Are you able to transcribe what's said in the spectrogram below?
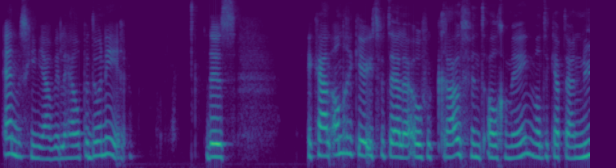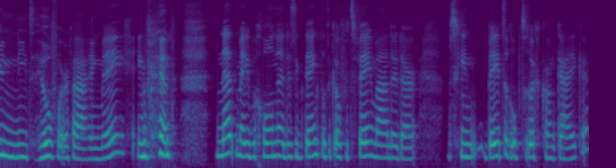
en misschien jou willen helpen doneren. Dus ik ga een andere keer iets vertellen over crowdfund algemeen, want ik heb daar nu niet heel veel ervaring mee. Ik ben net mee begonnen, dus ik denk dat ik over twee maanden daar misschien beter op terug kan kijken.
